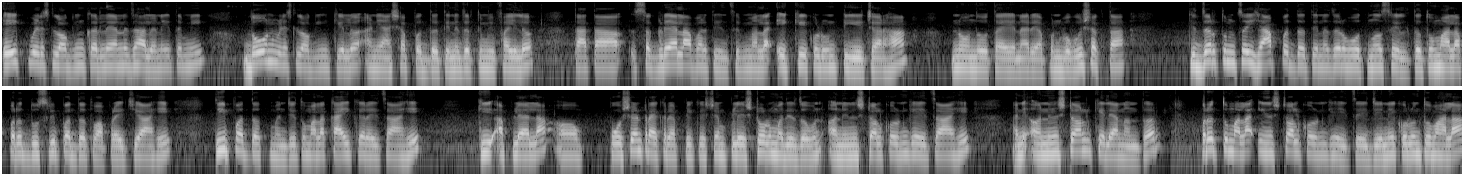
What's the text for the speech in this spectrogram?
एक वेळेस लॉगिंग करण्याने झालं नाही तर मी दोन वेळेस लॉगिंग केलं आणि अशा पद्धतीने जर तुम्ही पाहिलं तर आता सगळ्या लाभार्थींचं मला एकेकडून टी एच आर हा नोंदवता येणार आहे. आपण बघू शकता की जर तुमचं ह्या पद्धतीनं जर होत नसेल तर तुम्हाला परत दुसरी पद्धत वापरायची आहे. ती पद्धत म्हणजे तुम्हाला काय करायचं आहे की आपल्याला पोषण ट्रॅकर ॲप्लिकेशन प्लेस्टोरमध्ये जाऊन अनइन्स्टॉल करून घ्यायचं आहे. आणि अनइन्स्टॉल केल्यानंतर परत तुम्हाला इन्स्टॉल करून घ्यायचं आहे जेणेकरून तुम्हाला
